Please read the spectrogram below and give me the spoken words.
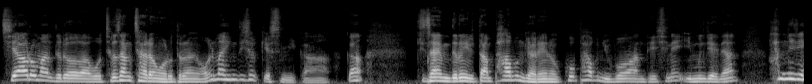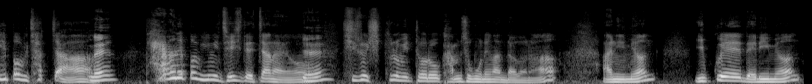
지하로만 들어가고 저상 차량으로 들어가면 얼마나 힘드셨겠습니까? 그러니까 기사님들은 일단 파업은 결해놓고 파업은 유보한 대신에 이 문제에 대한 합리적 해법을 찾자. 네. 다양한 해법이 이미 제시됐잖아요. 예. 시속 10km로 감속 운행한다거나 아니면 입구에 내리면 택,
